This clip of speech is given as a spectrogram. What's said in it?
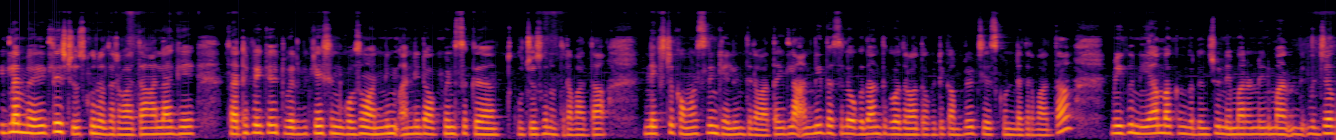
ఇట్లా మెరిట్ లిస్ట్ చూసుకున్న తర్వాత అలాగే సర్టిఫికేట్ వెరిఫికేషన్ కోసం అన్ని అన్ని డాక్యుమెంట్స్ చూసుకున్న తర్వాత నెక్స్ట్ కౌన్సిలింగ్‌కి వెళ్ళిన తర్వాత ఇట్లా అన్ని దశలు ఒకదాని తర్వాత ఒకటి కంప్లీట్ చేసుకున్న తర్వాత మీకు నియామకం గురించి నిమ నిమ ఉద్యోగ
